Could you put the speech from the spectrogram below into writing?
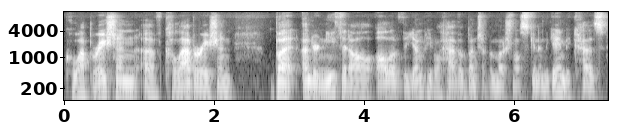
cooperation of collaboration but underneath it all all of the young people have a bunch of emotional skin in the game because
